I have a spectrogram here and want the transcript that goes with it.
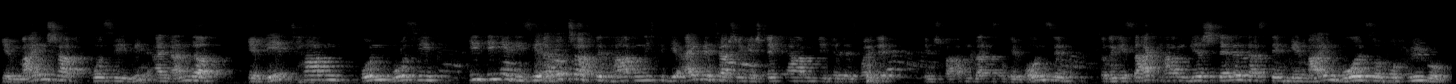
Gemeinschaft, wo sie miteinander gelebt haben und wo sie die Dinge, die sie erwirtschaftet haben, nicht in die eigene Tasche gesteckt haben, wie wir das heute im Schwabenland so gewohnt sind, sondern gesagt haben, wir stellen das dem Gemeinwohl zur Verfügung.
